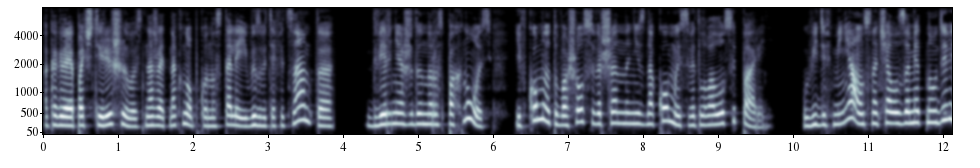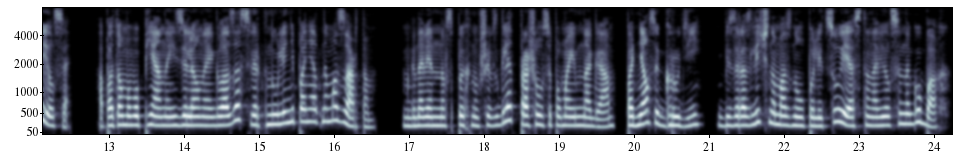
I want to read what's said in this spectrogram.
А когда я почти решилась нажать на кнопку на столе и вызвать официанта, дверь неожиданно распахнулась, и в комнату вошел совершенно незнакомый светловолосый парень. Увидев меня, он сначала заметно удивился, а потом его пьяные зеленые глаза сверкнули непонятным азартом. Мгновенно вспыхнувший взгляд прошелся по моим ногам, поднялся к груди, безразлично мазнул по лицу и остановился на губах.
